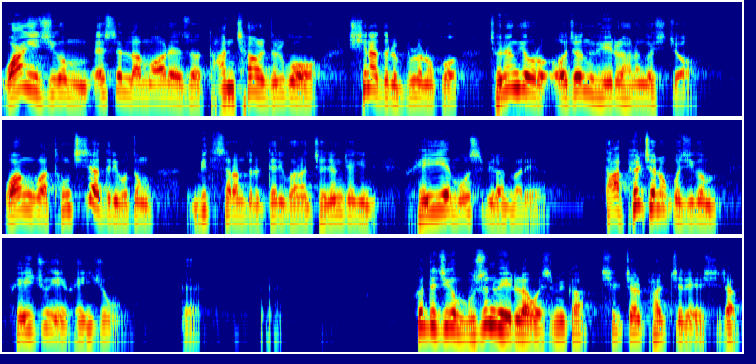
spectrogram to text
왕이 지금 에셀나무 아래에서 단창을 들고 신하들을 불러놓고 전형적으로 어전 회의를 하는 것이죠. 왕과 통치자들이 보통 밑에 사람들을 데리고 하는 전형적인 회의의 모습이란 말이에요. 다 펼쳐놓고 지금 회의 중에 회의 중. 예. 그런데 지금 무슨 회의를 하고 있습니까? 7절, 8절이에요. 시작.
